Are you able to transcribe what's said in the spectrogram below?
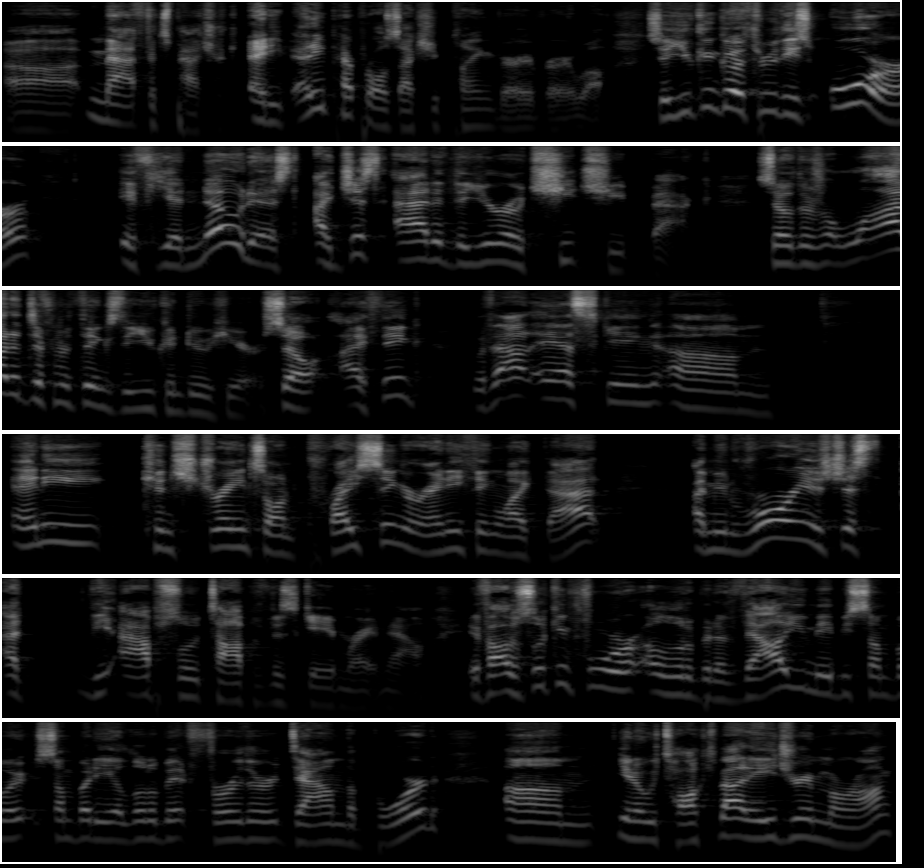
uh, Matt Fitzpatrick, Eddie Eddie Pepperell is actually playing very very well. So you can go through these, or if you noticed, I just added the Euro cheat sheet back. So there's a lot of different things that you can do here. So I think without asking um, any constraints on pricing or anything like that, I mean Rory is just at the absolute top of his game right now. If I was looking for a little bit of value, maybe somebody somebody a little bit further down the board, um, you know, we talked about Adrian Meronk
